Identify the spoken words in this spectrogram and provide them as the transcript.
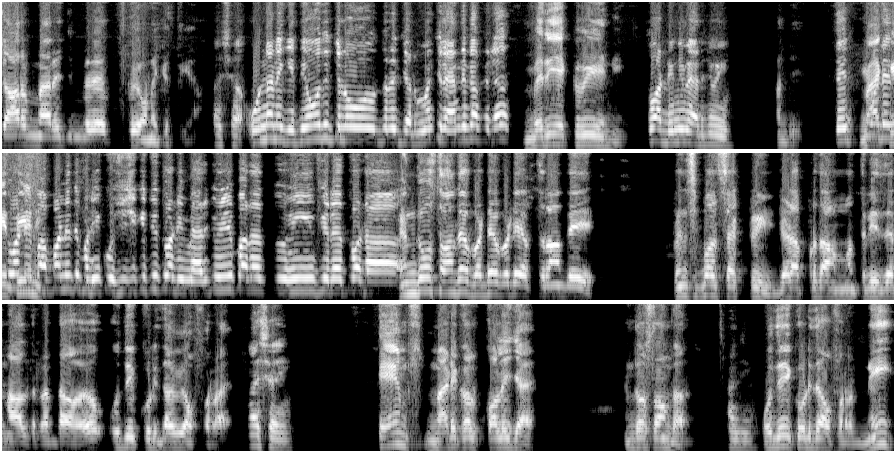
ਚਾਰ ਮੈਰਿਜ ਮੇਰੇ ਪਿਓ ਨੇ ਕੀਤੀਆਂ। ਅੱਛਾ ਉਹਨਾਂ ਨੇ ਕੀਤੀ ਉਹ ਤੇ ਚਲੋ ਉਧਰ ਜਰਮਨ ਚ ਰਹਿੰਦੇ ਨਾ ਫਿਰ? ਮੇਰੀ ਇੱਕ ਵੀ ਨਹੀਂ। ਤੁਹਾਡੀ ਨਹੀਂ ਮੈਰਿਜ ਹੋਈ? ਹਾਂਜੀ। ਤੇ ਤੁਹਾਡੇ। ਪਾਪਾ ਨੇ ਤੇ ਬੜੀ ਕੋਸ਼ਿਸ਼ ਕੀਤੀ ਤੁਹਾਡੀ ਮੈਰਿਜ ਹੋਈ ਪਰ ਤੁਸੀਂ ਫਿਰ ਤੁਹਾਡਾ ਹਿੰਦੁਸਤਾਨ ਦੇ ਵੱਡੇ ਵੱਡੇ ਅਫਸਰਾਂ ਦੇ ਪ੍ਰਿੰਸੀਪਲ ਸੈਕਟਰੀ ਜਿਹੜਾ ਪ੍ਰਧਾਨ ਮੰਤਰੀ ਦੇ ਨਾਲ ਰੱਦਾ ਹੋਇਆ ਉਹਦੀ ਕੁੜੀ ਦਾ ਵੀ ਆਫਰ ਅੱਛਾ ਜੀ। ਏਮਸ ਮੈਡੀਕਲ ਕਾਲਜ ਹੈ। ਹਿੰਦੁਸਤਾਨ ਦਾ। ਹਾਂਜੀ। ਉਹਦੀ ਕੁੜੀ ਦਾ ਆਫਰ ਨਹੀਂ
